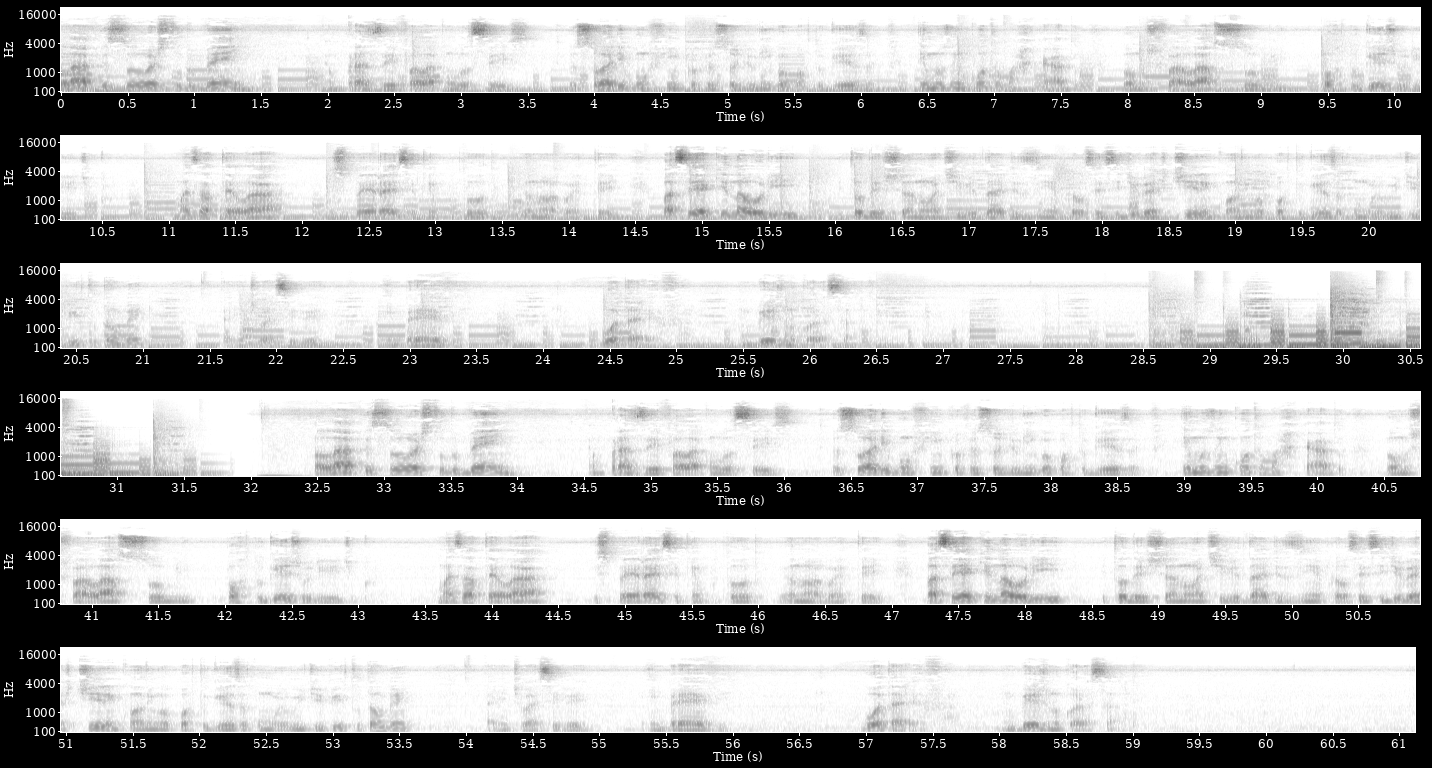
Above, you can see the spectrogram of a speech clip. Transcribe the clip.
Olá pessoas, tudo bem? É um prazer falar com vocês. Eu sou Ari Bonfim, professor de língua portuguesa. Temos um encontro marcado. Vamos falar sobre português jurídico. Mas até lá, esperar esse tempo todo, eu não aguentei. Passei aqui na Uri e estou deixando uma atividadezinha para vocês se divertirem com a língua portuguesa, como eu me divirto também. A gente vai se ver em breve. Boa tarefa. Um beijo no coração. Olá pessoas, tudo bem? É um prazer falar com vocês. Eu sou Ari Bonfim, professor de língua portuguesa. Temos um encontro marcado. Vamos falar sobre português jurídico. Mas até lá, esperar esse tempo todo, eu não aguentei. Passei aqui na Uri e estou deixando uma atividadezinha para vocês se divertirem com a língua portuguesa, como eu me divirto também. A gente vai se ver em breve. Boa tarefa. Um beijo no coração.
